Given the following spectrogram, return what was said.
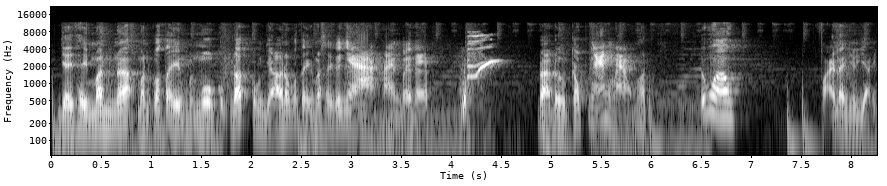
Vậy thì mình á mình có tiền mình mua một cục đất con vợ nó có tiền nó xây cái nhà hai bãi đẹp. Ra đường cốc ngán nào hết. Đúng không? Phải là như vậy.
